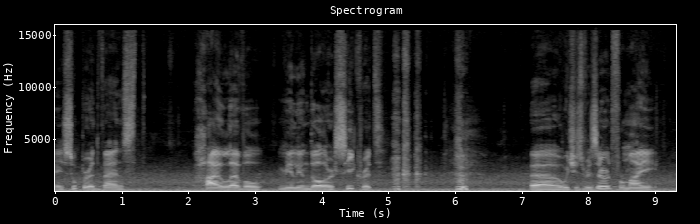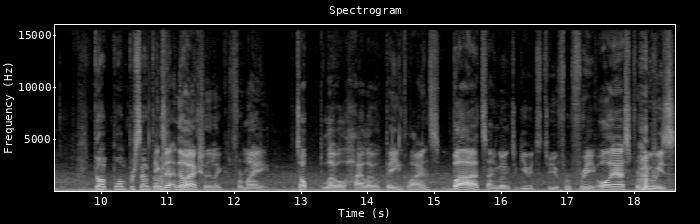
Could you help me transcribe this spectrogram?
a super advanced high level million dollar secret uh, which is reserved for my top 1% of exa- no actually like for my top level, high level paying clients, but I'm going to give it to you for free. All I ask from you is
